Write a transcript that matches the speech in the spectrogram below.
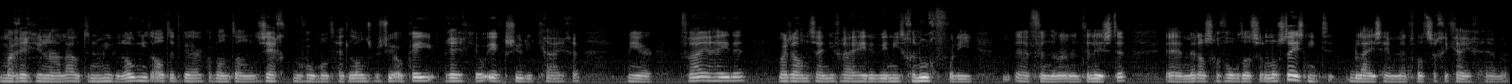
Maar regionale autonomie wil ook niet altijd werken, want dan zegt bijvoorbeeld het landsbestuur: oké, regio X, jullie krijgen meer vrijheden. Maar dan zijn die vrijheden weer niet genoeg voor die uh, fundamentalisten. Uh, met als gevolg dat ze nog steeds niet blij zijn met wat ze gekregen hebben.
